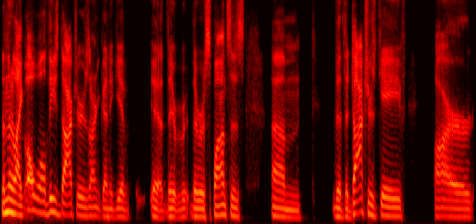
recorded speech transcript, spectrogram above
Then they're like, oh, well, these doctors aren't going to give uh, the, the responses um, that the doctors gave are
